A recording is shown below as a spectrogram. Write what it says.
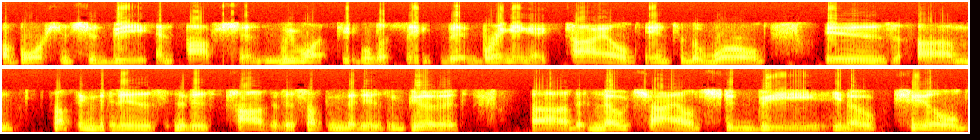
abortion should be an option. We want people to think that bringing a child into the world is um, something that is that is positive, something that is good. uh, that no child should be, you know, killed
